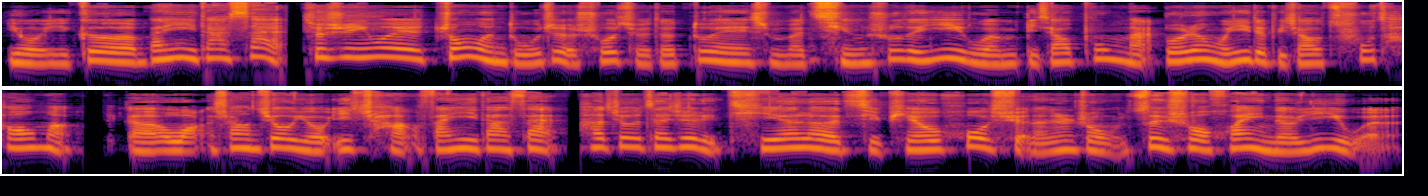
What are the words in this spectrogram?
有一个翻译大赛，就是因为中文读者说觉得对什么情书的译文比较不满，说认为译的比较粗糙嘛。呃，网上就有一场翻译大赛，他就在这里贴了几篇获选的那种最受欢迎的译文。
